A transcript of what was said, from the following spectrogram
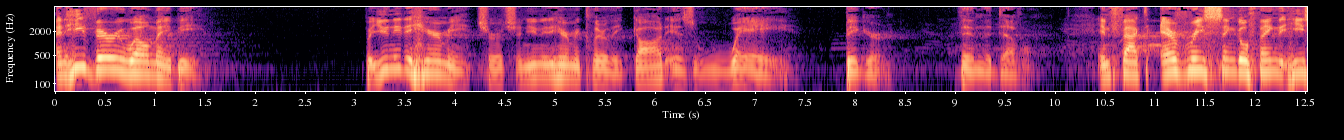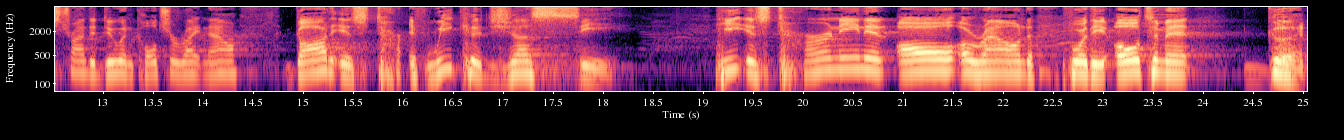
And he very well may be. But you need to hear me, church, and you need to hear me clearly. God is way bigger than the devil. In fact, every single thing that he's trying to do in culture right now, God is, if we could just see, he is turning it all around for the ultimate good.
